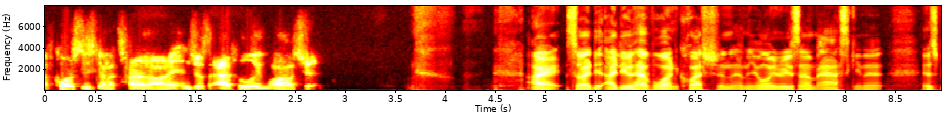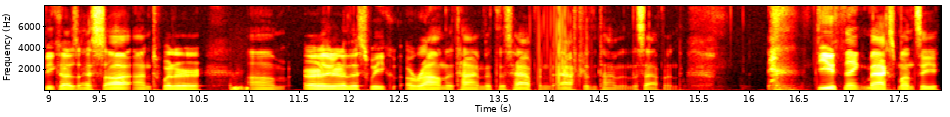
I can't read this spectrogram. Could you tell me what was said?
Of course he's going to turn on it and just absolutely launch it. All right, so I do, I do have one question, and the only reason I'm asking it is because I saw it on Twitter um, earlier this week, around the time that this happened, after the time that this happened. do you think Max Muncy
